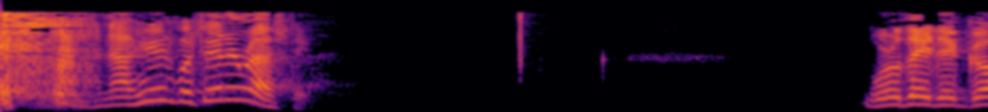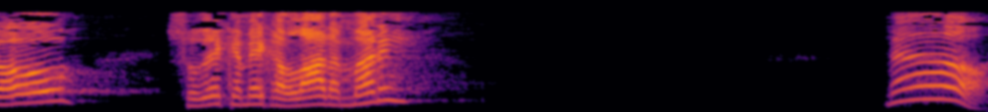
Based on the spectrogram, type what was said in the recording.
now, here's what's interesting. Were they to go so they can make a lot of money? No.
